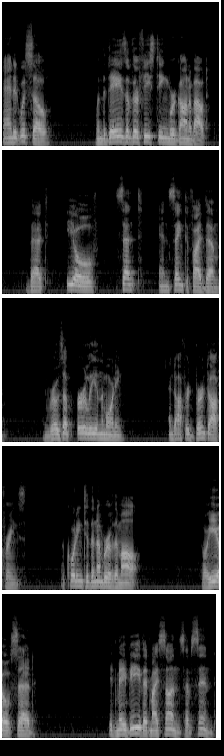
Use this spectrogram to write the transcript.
And it was so, when the days of their feasting were gone about, that Iyov sent and sanctified them, and rose up early in the morning, and offered burnt offerings, according to the number of them all. For Iyov said, It may be that my sons have sinned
